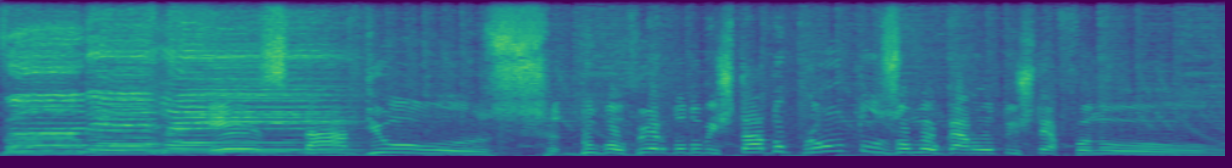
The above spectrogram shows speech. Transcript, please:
Vanderlei! Estádios do governo do estado prontos, ô meu garoto Stefano.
